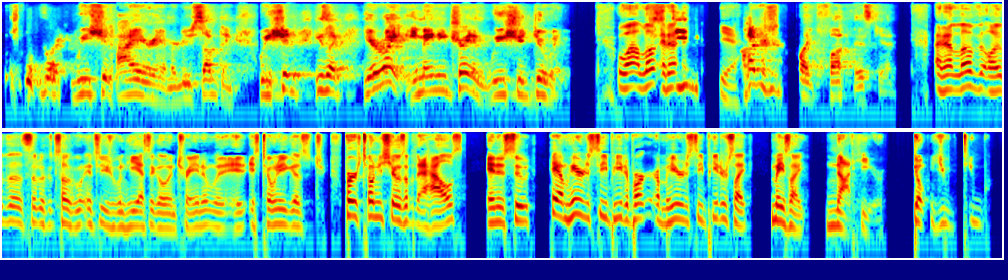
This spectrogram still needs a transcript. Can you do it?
like, we should hire him or do something. We should. He's like, you're right. He may need training. We should do it. well, I love and I, yeah. Rogers is like, fuck this kid. And I love the, all the subsequent interviews when he has to go and train him. It- It's Tony goes first. Tony shows up at the house in his suit. Hey, I'm here to see Peter Parker. I'm here to see Peter's like May's like not here. Don't you you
